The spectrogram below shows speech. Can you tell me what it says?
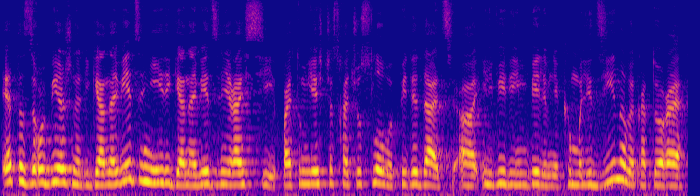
это зарубежное регионоведение и регионоведение России. Поэтому я сейчас хочу слово передать а, Эльвире Имбелевне Камалединовой, которая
